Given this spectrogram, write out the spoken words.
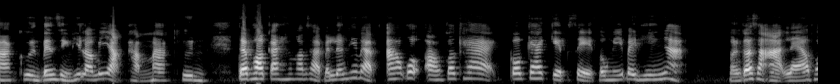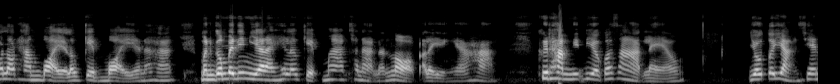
มากขึ้น เป็นสิ่งที่เราไม่อยากทำมากขึ้น แต่พอการทำความสะอาดเป็นเรื่องที่แบบอ้าวก็เอาก็แค่ ก็แค่เก็บเศษตรงนี้ไปทิ้งอะมันก็สะอาดแล้วเพราะเราทำบ่อยเราเก็บบ่อยนะคะ มันก็ไม่ได้มีอะไรให้เราเก็บมากขนาดนั้นหรอกอะไรอย่างเงี้ยค่ะ คือทำนิดเดียวก็สะอาดแล้ว ยกตัวอย่างเช่น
